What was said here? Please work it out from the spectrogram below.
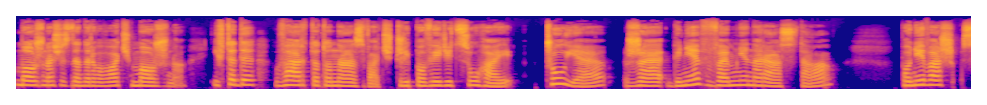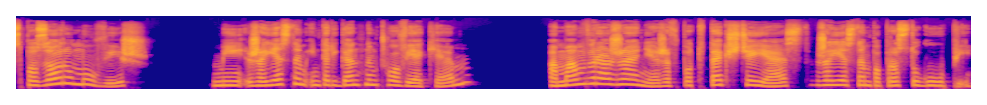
Można się zdenerwować? Można. I wtedy warto to nazwać, czyli powiedzieć: Słuchaj, czuję, że gniew we mnie narasta, ponieważ z pozoru mówisz mi, że jestem inteligentnym człowiekiem, a mam wrażenie, że w podtekście jest, że jestem po prostu głupi.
